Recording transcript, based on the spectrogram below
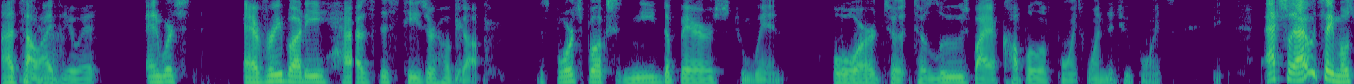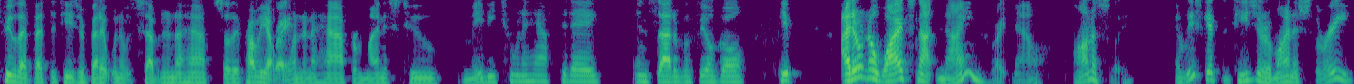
That's how I view it. And we're st- everybody has this teaser hooked up. The sports books need the Bears to win or to to lose by a couple of points, one to two points. Actually, I would say most people that bet the teaser bet it when it was seven and a half. So they probably got Right. one and a half or minus two, maybe two and a half today inside of a field goal. I don't know why it's not nine right now. Honestly, at least get the teaser to minus three.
